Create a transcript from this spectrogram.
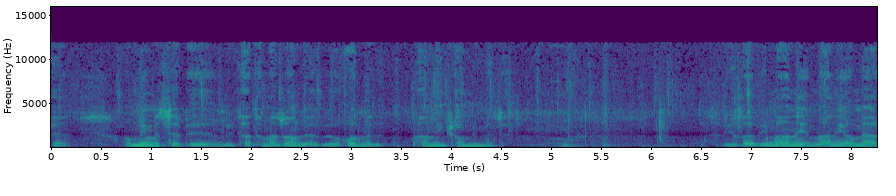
שאומרים את זה בברכת המזון ועוד פעמים שאומרים את זה. צריך להבין מה אני, מה אני אומר.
